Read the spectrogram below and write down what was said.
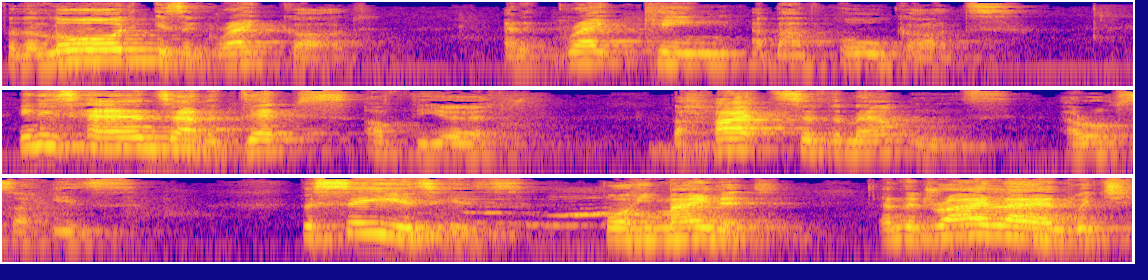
For the Lord is a great God and a great King above all gods. In his hands are the depths of the earth. The heights of the mountains are also his. The sea is his, for he made it, and the dry land which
